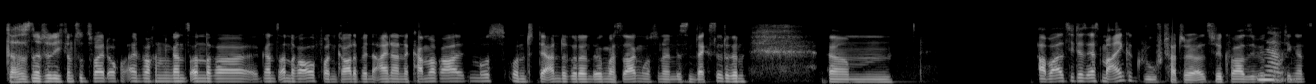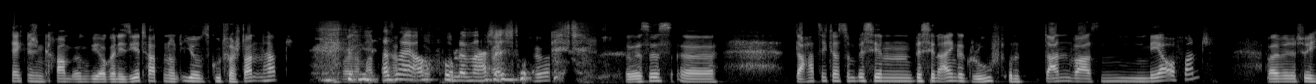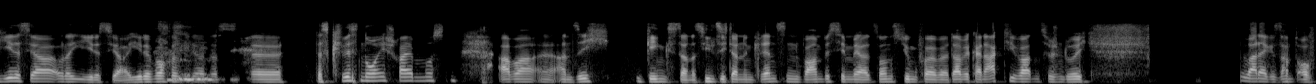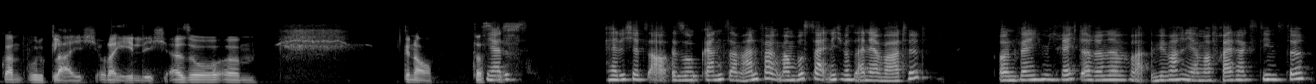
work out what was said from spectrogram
das ist natürlich dann zu zweit auch einfach ein ganz anderer, ganz anderer Aufwand, gerade wenn einer eine Kamera halten muss und der andere dann irgendwas sagen muss und dann ist ein Wechsel drin. Ähm, aber als ich das erstmal eingegroovt hatte, als wir quasi wirklich ja. den ganzen technischen Kram irgendwie organisiert hatten und ihr uns gut verstanden habt, das war ja auch problematisch. So ist es. Äh, da hat sich das so ein bisschen, bisschen eingegroovt und dann war es mehr Aufwand, weil wir natürlich jedes Jahr oder jedes Jahr, jede Woche wieder das äh, das Quiz neu schreiben mussten. Aber äh, an sich ging es dann. Das hielt sich dann in Grenzen, war ein bisschen mehr als sonst Jugendfeuerwehr. Da wir keine aktive hatten zwischendurch, war der Gesamtaufwand wohl gleich oder ähnlich. Also, ähm, genau. Das ja, das hätte ich jetzt auch, also ganz am Anfang, man wusste halt nicht, was einen erwartet. Und wenn ich mich recht erinnere, wir machen ja immer Freitagsdienste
